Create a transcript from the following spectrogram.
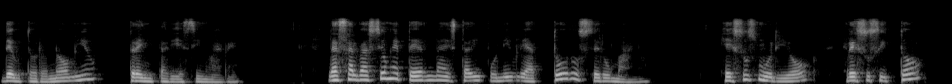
Deuteronomio 30:19. La salvación eterna está disponible a todo ser humano. Jesús murió, resucitó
